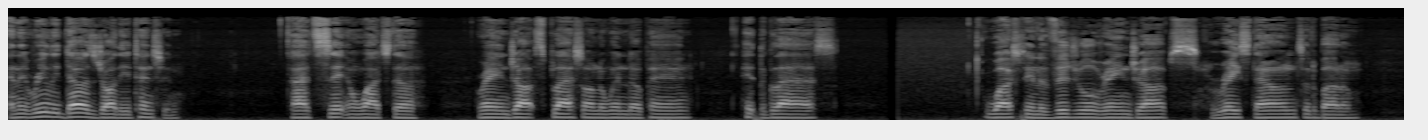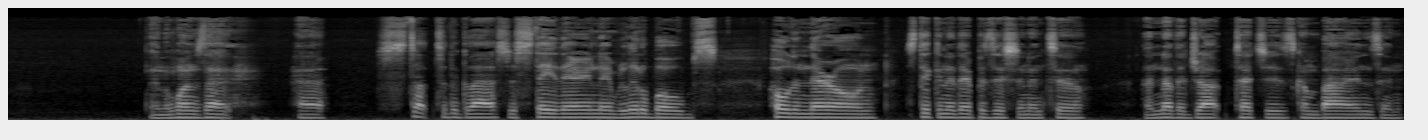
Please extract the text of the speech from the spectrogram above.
And it really does draw the attention. I'd sit and watch the raindrops splash on the window pane, hit the glass, watch the individual raindrops race down to the bottom. And the ones that have stuck to the glass just stay there in their little bulbs, holding their own, sticking to their position until another drop touches, combines, and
